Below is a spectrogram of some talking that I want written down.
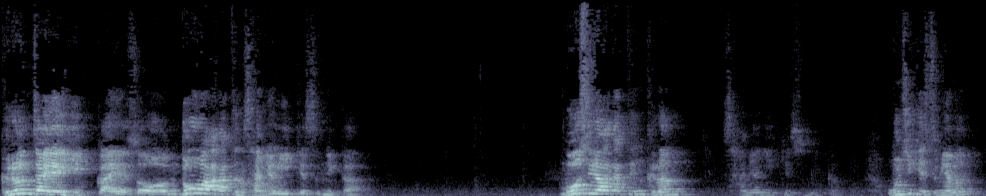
그런 자의 입가에서 노아 같은 사명이 있겠습니까? 모세와 같은 그런 사명이 있겠습니까? 오직 있으면은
